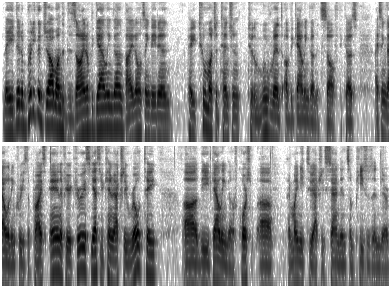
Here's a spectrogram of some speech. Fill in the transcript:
they did a pretty good job on the design of the Gatling gun, but I don't think they didn't pay too much attention to the movement of the Gatling gun itself because I think that would increase the price. And if you're curious, yes, you can actually rotate uh, the Gatling gun. Of course, uh, I might need to actually sand in some pieces in there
